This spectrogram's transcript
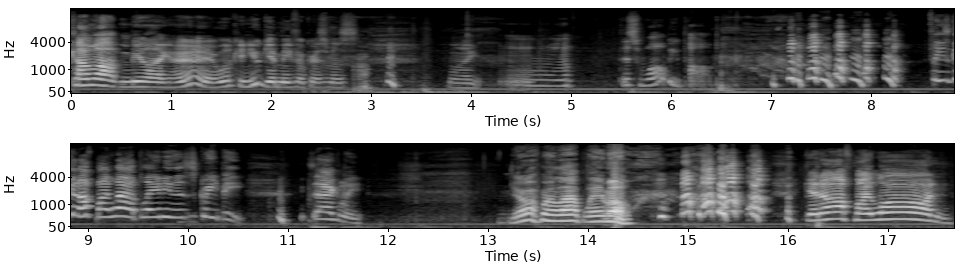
come up and be like, "Hey, what can you give me for Christmas?" I'm like, mm, this Wobby pop. Please get off my lap, lady. This is creepy. Exactly. Get off my lap, Lamo. Get off my lawn.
